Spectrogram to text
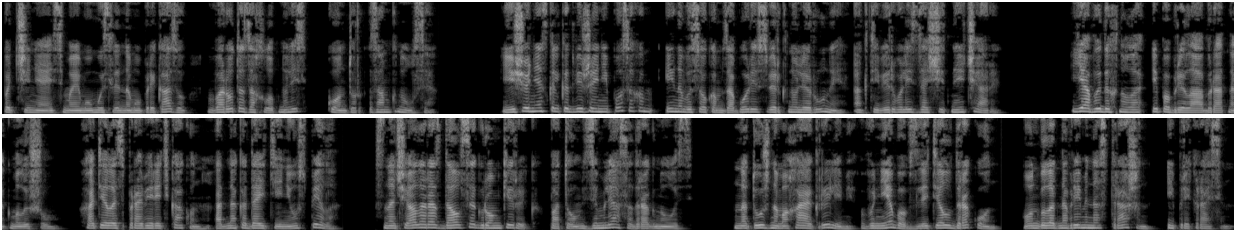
Подчиняясь моему мысленному приказу, ворота захлопнулись, контур замкнулся. Еще несколько движений посохом, и на высоком заборе сверкнули руны, активировались защитные чары. Я выдохнула и побрела обратно к малышу. Хотелось проверить, как он, однако дойти не успела. Сначала раздался громкий рык, потом земля содрогнулась. Натужно махая крыльями, в небо взлетел дракон. Он был одновременно страшен и прекрасен.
